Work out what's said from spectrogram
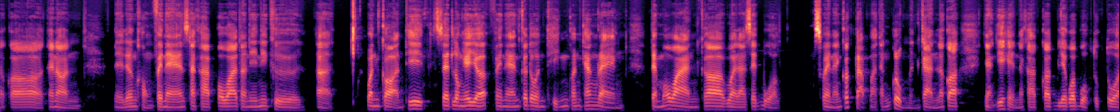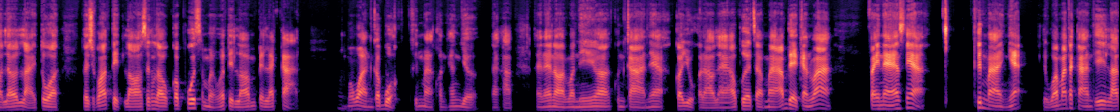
ล้วก็แน่นอนในเรื่องของ Finance นะครับ เพราะว่าตอนนี้นี่คืออ่าวันก่อนที่เซตลงเยอะๆ Finance ก็โดนทิ้งค่อนข้างแรง แต่เมื่อวานก็เวลาเซตบวก Finance ก็กลับมาทั้งกลุ่มเหมือนกัน แล้วก็อย่างที่เห็นนะครับ ก็เรียกว่าบวกทุกตัวแล้วหลายตัว โดยเฉพาะติดล้อ ซึ่งเราก็พูดเสมอว่าติดล้อมันเป็นแลกกาดเมื่อวานก็บวกขึ้นมาค่อนข้างเยอะนะครับแต่แน่นอนวันนี้ก็คุณการเนี่ยก็อยู่กับเราแล้ว เพื่อจะมาอัปเดตกันว่า Finance เนี่ยขึ้นมาอย่างเงี้ยหรือว่ามาตรการที่รัฐ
